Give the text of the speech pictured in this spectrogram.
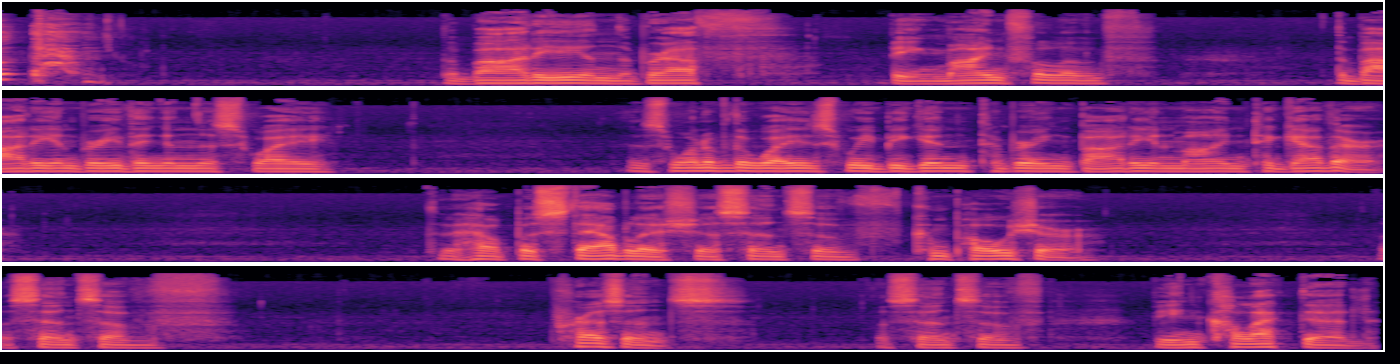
the body and the breath, being mindful of the body and breathing in this way is one of the ways we begin to bring body and mind together to help establish a sense of composure, a sense of presence, a sense of being collected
